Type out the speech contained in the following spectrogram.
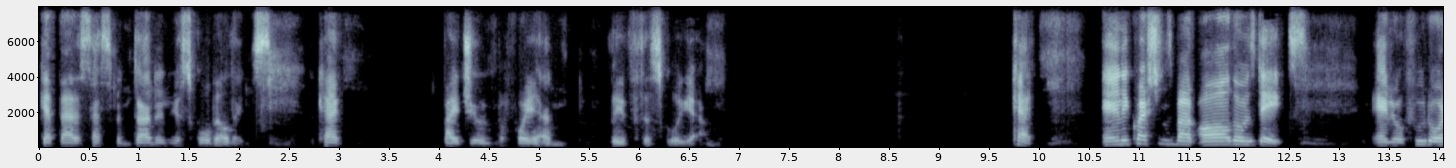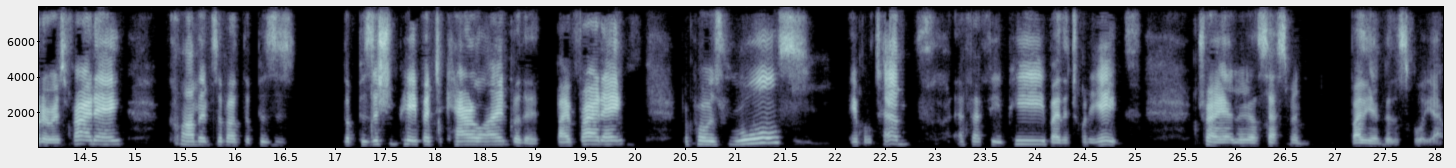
get that assessment done in your school buildings, okay? By June before you end, the school year. Okay, any questions about all those dates? Annual food order is Friday. Comments about the posi- the position paper to Caroline by the, by Friday. Proposed rules, April tenth, FFVP by the twenty-eighth. Triennial assessment by the end of the school year.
